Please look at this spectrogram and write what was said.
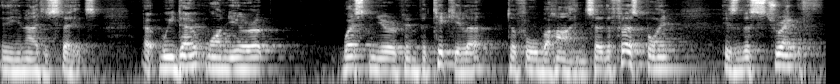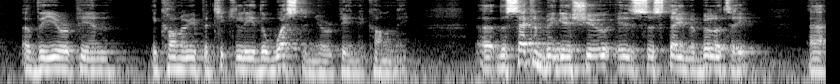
in the United States. Uh, we don't want Europe, Western Europe in particular, to fall behind. So the first point is the strength of the European economy, particularly the Western European economy. Uh, the second big issue is sustainability uh,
